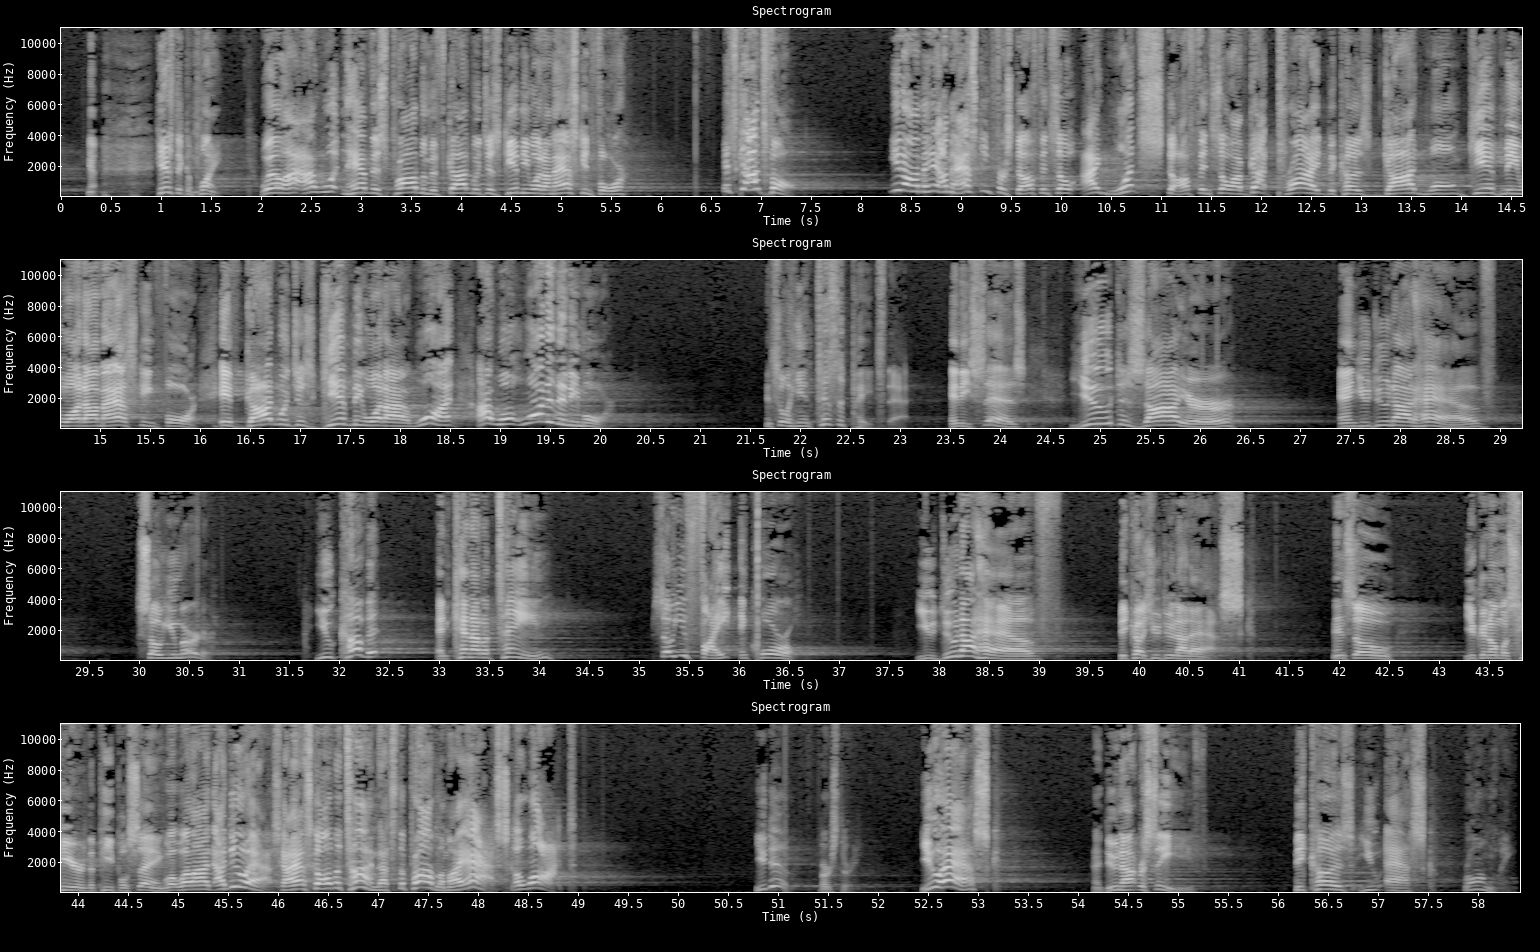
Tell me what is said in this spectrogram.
Here's the complaint. Well, I, I wouldn't have this problem if God would just give me what I'm asking for. It's God's fault. You know, I mean, I'm asking for stuff, and so I want stuff, and so I've got pride because God won't give me what I'm asking for. If God would just give me what I want, I won't want it anymore. And so he anticipates that. And he says, You desire and you do not have, so you murder. You covet and cannot obtain, so you fight and quarrel. You do not have because you do not ask. And so you can almost hear the people saying, Well, well I, I do ask. I ask all the time. That's the problem. I ask a lot. You do. Verse 3. You ask and do not receive because you ask wrongly.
